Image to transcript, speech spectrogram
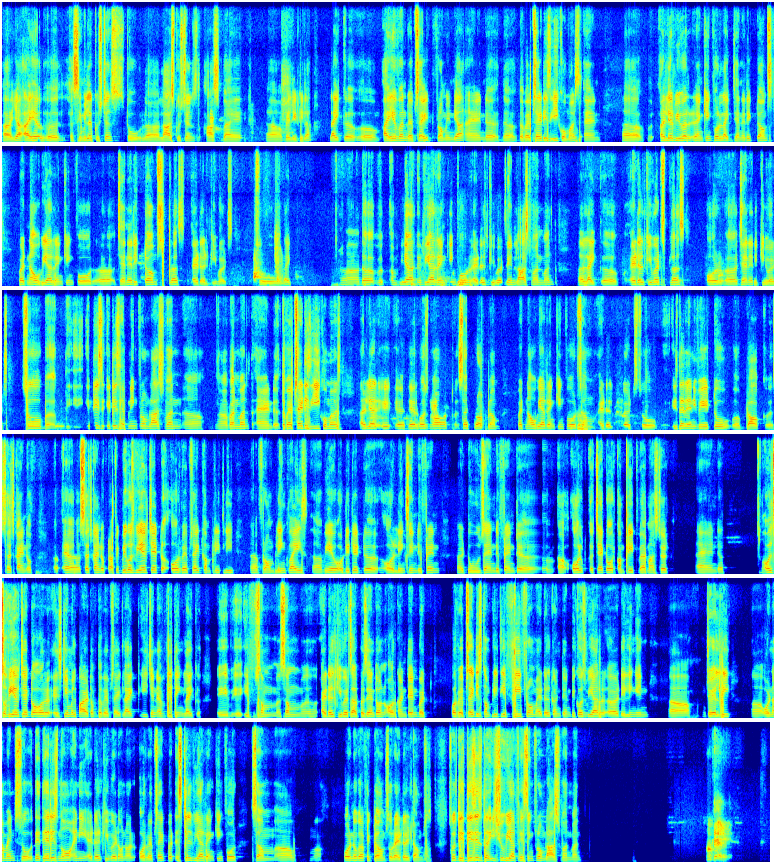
uh, yeah, I have uh, similar questions to uh, last questions asked by uh, Belitila. Like, uh, uh, I have one website from India, and uh, the the website is e-commerce. And uh, earlier we were ranking for like generic terms, but now we are ranking for uh, generic terms plus adult keywords. So, like, uh, the uh, we are we are ranking for adult keywords in last one month uh, like uh, adult keywords plus or uh, generic keywords. So it is it is happening from last one one month and the website is e-commerce. Earlier it, there was not such problem but now we are ranking for some adult keywords. So is there any way to block such kind of such kind of traffic? Because we have checked our website completely from link wise uh, we have audited uh, our links in different uh, tools and different uh, uh, all checked our complete webmaster. And uh, also we have checked our html part of the website like each and everything like if, if some some uh, adult keywords are present on our content but our website is completely free from adult content because we are uh, dealing in uh, jewelry uh, ornaments so there, there is no any adult keyword on our, our website but still we are ranking for some uh, uh, pornographic terms or adult terms so this, this is the issue we are facing from last one month okay.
